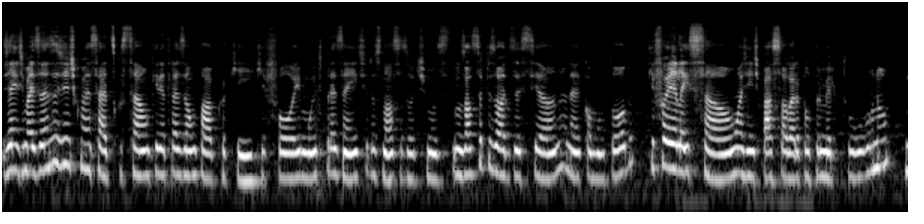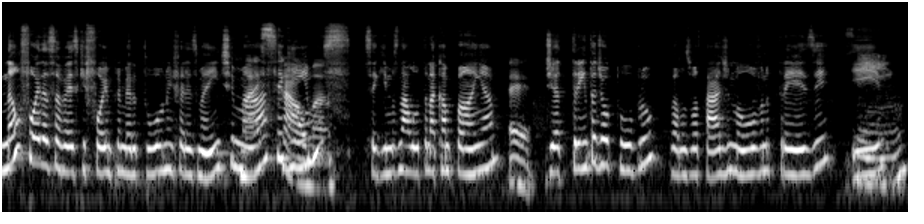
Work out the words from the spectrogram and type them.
Gente, mas antes da gente começar a discussão, queria trazer um tópico aqui que foi muito presente nos nossos últimos, nos nossos episódios esse ano, né, como um todo, que foi a eleição. A gente passou agora pelo primeiro turno. Não foi dessa vez que foi em primeiro turno, infelizmente, mas, Mas calma. Seguimos. Na luta, na campanha. É. Dia 30 de outubro, vamos votar de novo no 13. E Sim.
